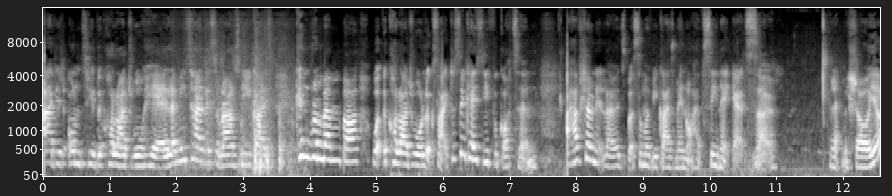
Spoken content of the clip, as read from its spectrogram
added onto the collage wall here. Let me turn this around so you guys can remember what the collage wall looks like just in case you've forgotten. I have shown it loads but some of you guys may not have seen it yet so let me show you.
